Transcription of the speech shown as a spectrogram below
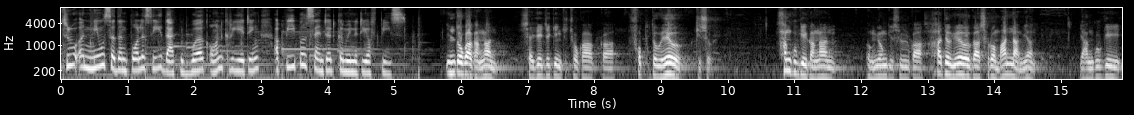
through a new southern policy that would work on creating a people-centered community of peace. 인도가 강한 세계적인 기초과학과 소프트웨어 기술, 한국이 강한 응용 기술과 하드웨어가 서로 만나면 양국이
